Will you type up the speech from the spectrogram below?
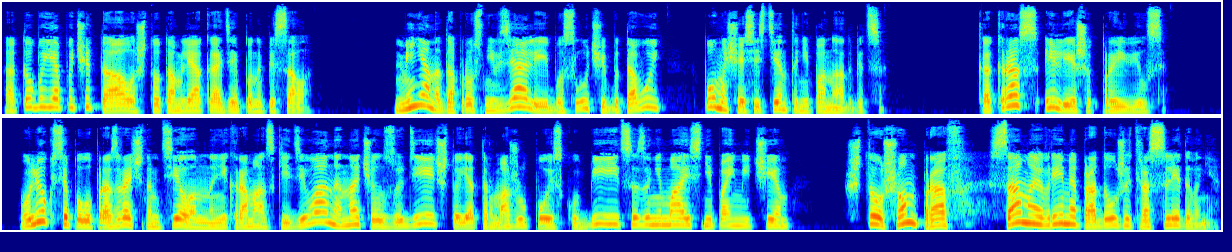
А то бы я почитала, что там Леокадия понаписала. Меня на допрос не взяли, ибо случай бытовой, помощь ассистента не понадобится. Как раз и Лешек проявился. Улегся полупрозрачным телом на некроманский диван и начал зудеть, что я торможу поиск убийцы, занимаясь не пойми чем. Что ж, он прав. Самое время продолжить расследование.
